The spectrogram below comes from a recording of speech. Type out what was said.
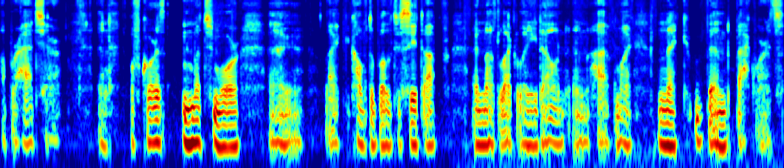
upper hatch here and of course much more uh, like comfortable to sit up and not like lay down and have my neck bent backwards.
